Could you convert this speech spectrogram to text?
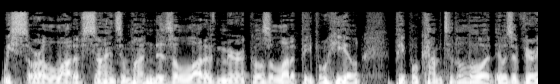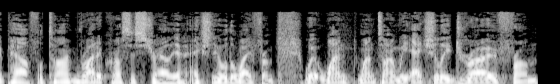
we saw a lot of signs and wonders, a lot of miracles, a lot of people healed, people come to the Lord. It was a very powerful time right across Australia, actually, all the way from one, one time we actually drove from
